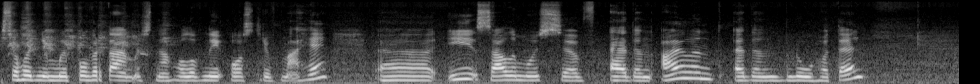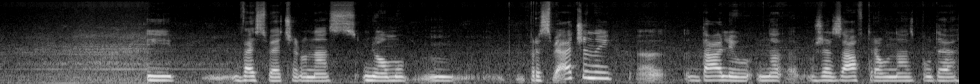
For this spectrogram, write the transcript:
Сьогодні ми повертаємось на головний острів Маге е, і салимося в Eden Island, Eden Blue Hotel. І весь вечір у нас ньому присвячений. Е, Далі вже завтра у нас буде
